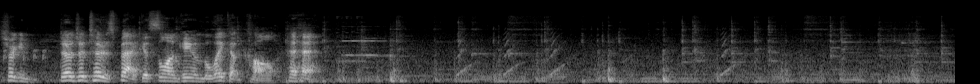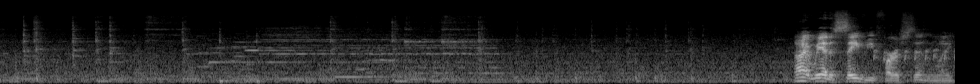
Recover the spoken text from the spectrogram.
Freaking Dojo Toad is back. Guess Salon gave him the wake-up call. Heh Alright, we had to save you first, didn't we?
